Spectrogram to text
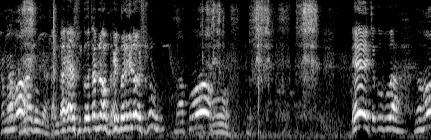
ખમા સિકોતર નો ભાઈ બનેલો છું. બાપુ. એ ચકુ ભુવા. રહો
